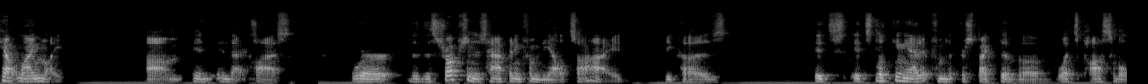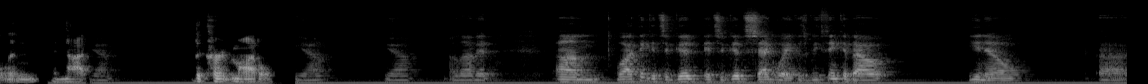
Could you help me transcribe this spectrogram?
count limelight um, in, in that class where the disruption is happening from the outside because it's it's looking at it from the perspective of what's possible and, and not yeah. the current model. Yeah. Yeah. I love it. Um, well i think it's a good it's a good segue because we think about you know uh,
